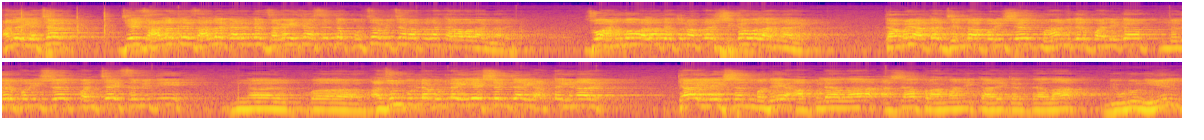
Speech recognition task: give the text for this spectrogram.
आता याच्यात जे झालं ते झालं कारण का जगायचं असेल तर पुढचा विचार आपल्याला करावा लागणार आहे. जो अनुभव आला त्यातून आपल्याला शिकावं लागणार आहे. त्यामुळे आता जिल्हा परिषद महानगरपालिका नगर परिषद पंचायत समिती अजून कुठल्या कुठल्या इलेक्शन ज्या आता येणार आहे त्या इलेक्शनमध्ये आपल्याला अशा प्रामाणिक कार्यकर्त्याला निवडून येईल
